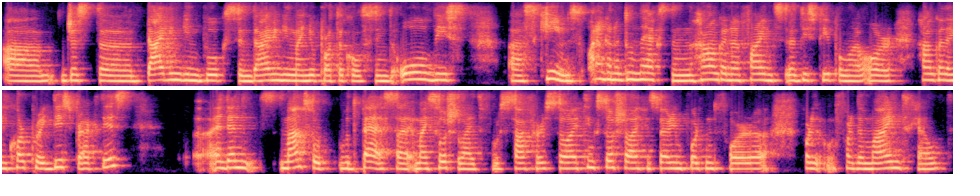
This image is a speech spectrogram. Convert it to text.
um, just uh, diving in books and diving in my new protocols and all these uh, schemes. What I'm going to do next and how I'm going to find uh, these people or how I'm going to incorporate this practice. Uh, and then months would, would pass. Uh, my social life would suffer. So i think social life is very important for uh, for for the mind health.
